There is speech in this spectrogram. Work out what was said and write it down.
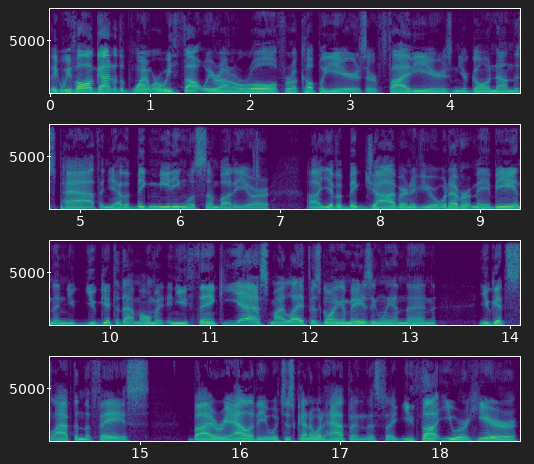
like we've all gotten to the point where we thought we were on a roll for a couple years or five years and you're going down this path and you have a big meeting with somebody or uh, you have a big job interview or whatever it may be and then you, you get to that moment and you think yes my life is going amazingly and then you get slapped in the face by reality which is kind of what happened. This like you thought you were here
